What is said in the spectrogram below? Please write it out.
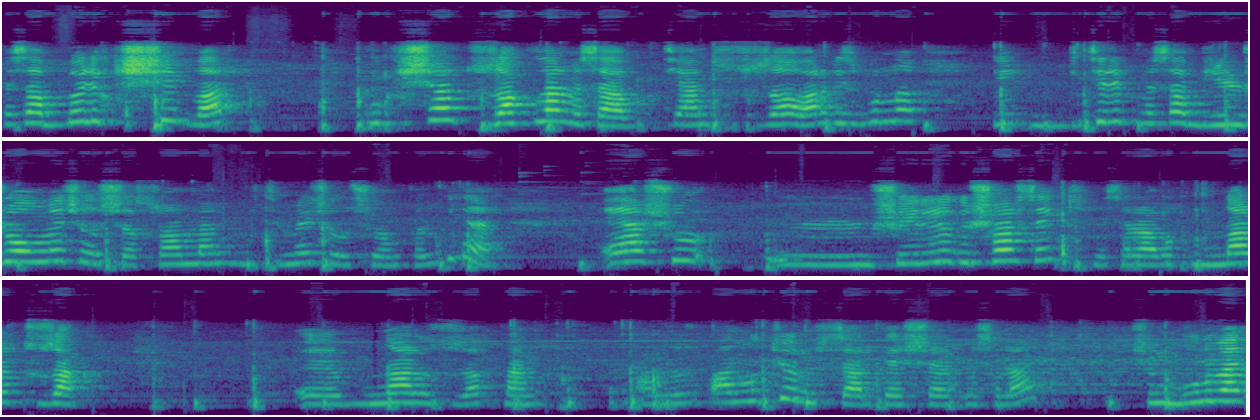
Mesela böyle kişi var. Bu kişiler tuzaklar mesela. Yani tuzağı var. Biz bunu bi- bitirip mesela birinci olmaya çalışacağız. An ben bitirmeye çalışıyorum tabii de. Eğer şu ee, şeylere düşersek mesela bakın bunlar tuzak. Ee, bunlar da tuzak. Ben anlatıyorum size arkadaşlar mesela. Şimdi bunu ben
